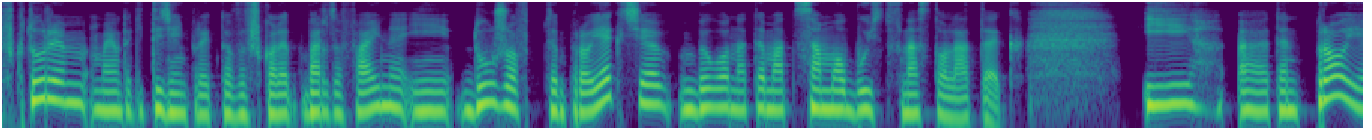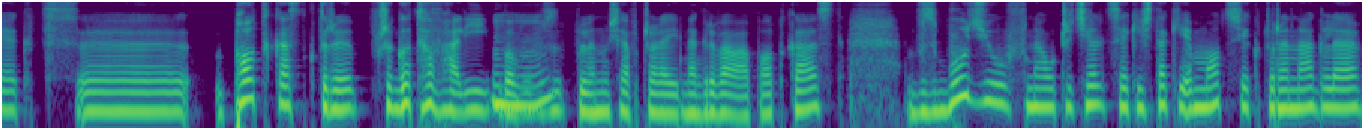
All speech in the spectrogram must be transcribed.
w którym mają taki tydzień projektowy w szkole, bardzo fajny i dużo w tym projekcie było na temat samobójstw nastolatek. I e, ten projekt, e, podcast, który przygotowali, bo mhm. Plenusia wczoraj nagrywała podcast, wzbudził w nauczycielce jakieś takie emocje, które nagle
